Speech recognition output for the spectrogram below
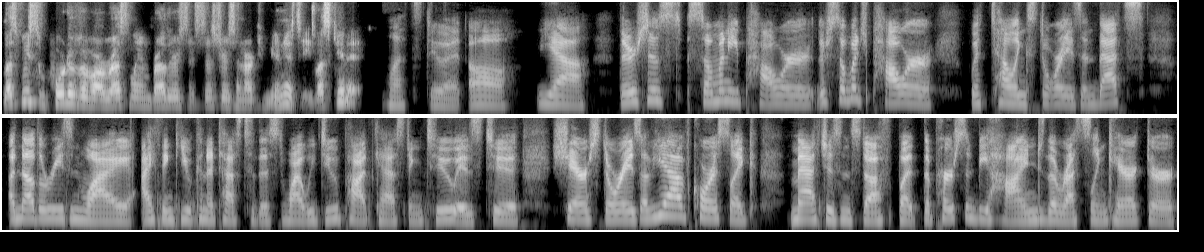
let's be supportive of our wrestling brothers and sisters in our community. Let's get it. Let's do it. Oh, yeah. There's just so many power. There's so much power with telling stories. And that's another reason why I think you can attest to this, why we do podcasting too, is to share stories of, yeah, of course, like matches and stuff, but the person behind the wrestling character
